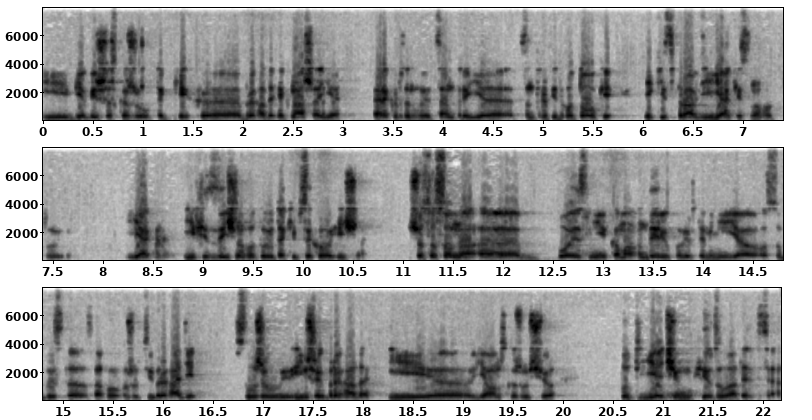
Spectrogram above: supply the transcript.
І я більше скажу: в таких е, бригадах, як наша, є рекрутингові центри, є центри підготовки, які справді якісно готують, як і фізично готують, так і психологічно. Що стосовно е, боязні командирів, повірте мені, я особисто знаходжу в цій бригаді, служив в інших бригадах, і е, я вам скажу, що тут є чим хизуватися.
